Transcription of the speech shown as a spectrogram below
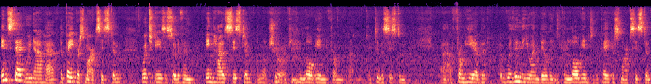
Instead, we now have the paper smart system, which is a sort of an in-house system. I'm not sure if you can log in from uh, to the system uh, from here, but within the UN building, you can log into the paper smart system.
